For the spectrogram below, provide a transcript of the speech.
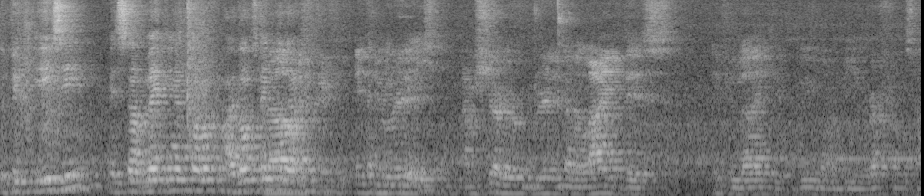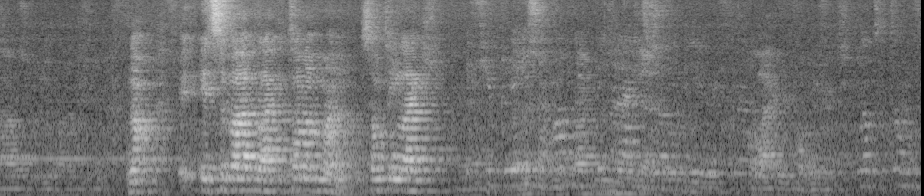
the big easy? It's not making a ton of, I don't think No, if, if, if you really, I'm sure you're really gonna like this. If you like it, do you wanna be in reference house or do you wanna be? No, it's about like a ton of money. Something like If you base a hundred big Yeah. lines be referred, like it for living. not a ton of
